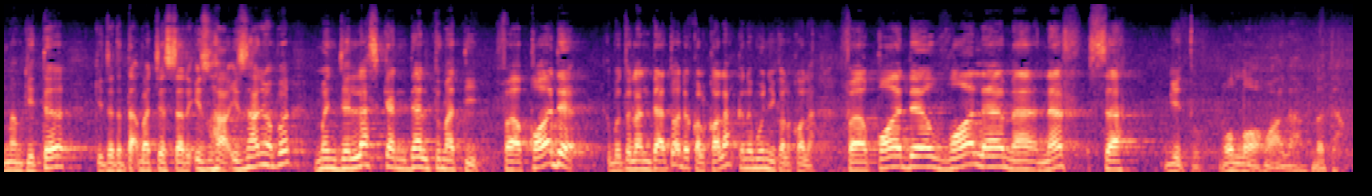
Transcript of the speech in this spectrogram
imam kita kita tetap baca secara izhar. Izhar ni apa? Menjelaskan dal tu mati. Faqad kebetulan dal tu ada qalqalah kena bunyi qalqalah. Faqad zalama nafsah. Gitu. Wallahu alam. Betul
